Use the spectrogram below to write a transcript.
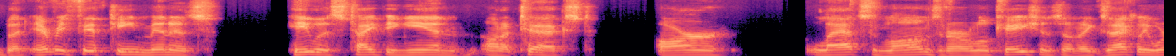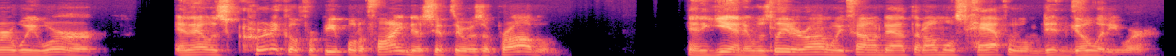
But every 15 minutes, he was typing in on a text our lats and longs and our locations and exactly where we were. And that was critical for people to find us if there was a problem. And again, it was later on we found out that almost half of them didn't go anywhere.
